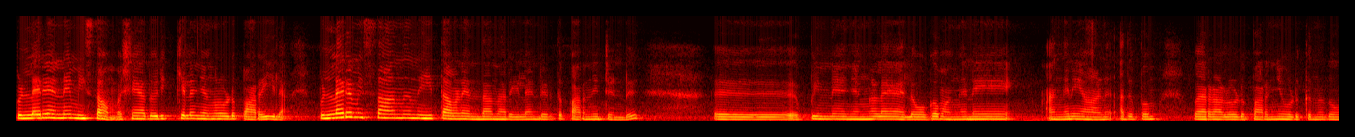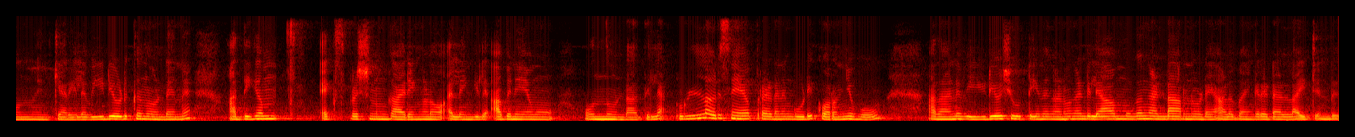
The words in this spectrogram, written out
പിള്ളേരെ എന്നെ മിസ്സാവും പക്ഷേ അതൊരിക്കലും ഞങ്ങളോട് പറയില്ല. പിള്ളേരെ മിസ്സാകുന്നതെന്ന് ഈ തവണ എന്താണെന്നറിയില്ല എന്റെ അടുത്ത് പറഞ്ഞിട്ടുണ്ട്. പിന്നെ ഞങ്ങളെ ലോകം അങ്ങനെ അങ്ങനെയാണ്. അതിപ്പം വേറെ ആളോട് പറഞ്ഞു കൊടുക്കുന്നതോ ഒന്നും എനിക്കറിയില്ല. വീഡിയോ എടുക്കുന്നതുകൊണ്ട് തന്നെ അധികം എക്സ്പ്രഷനും കാര്യങ്ങളോ അല്ലെങ്കിൽ അഭിനയമോ ഒന്നും ഉണ്ടാകത്തില്ല. ഉള്ള ഒരു സ്നേഹപ്രകടനം കൂടി കുറഞ്ഞു പോവും. അതാണ് വീഡിയോ ഷൂട്ട് ചെയ്യുന്നത് കാണുമ്പോൾ കണ്ടില്ല? ആ മുഖം കണ്ടാറിനൂടെ ആൾ ഭയങ്കര ഡള്ളായിട്ടുണ്ട്.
